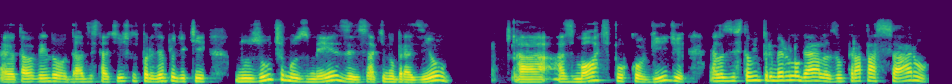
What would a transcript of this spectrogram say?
É, eu estava vendo dados estatísticos, por exemplo, de que nos últimos meses aqui no Brasil, a, as mortes por Covid, elas estão em primeiro lugar, elas ultrapassaram,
